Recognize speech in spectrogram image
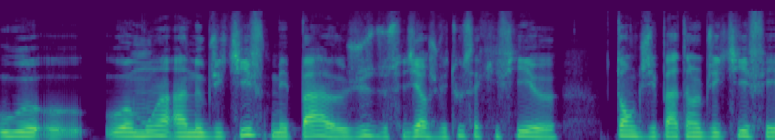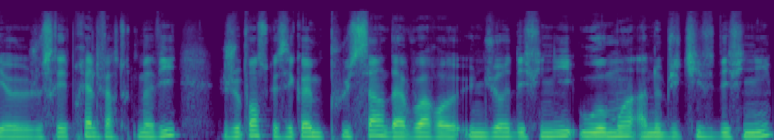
ou, ou, au moins un objectif, mais pas juste de se dire je vais tout sacrifier tant que j'ai pas atteint l'objectif et je serai prêt à le faire toute ma vie. Je pense que c'est quand même plus sain d'avoir une durée définie ou au moins un objectif défini.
